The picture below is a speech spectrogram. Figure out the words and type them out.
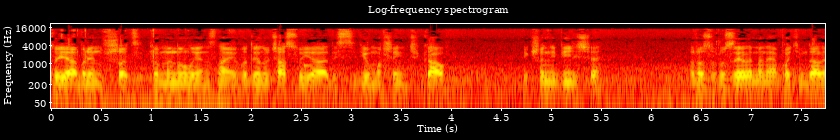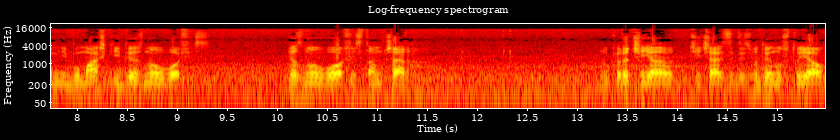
то я, блін, в шоці. То минуло, я не знаю, годину часу я десь сидів в машині, чекав, якщо не більше розгрузили мене, потім дали мені бумажки, йди знову в офіс. Я знову в офіс, там черга. Ну, коротше, я в тій черзі десь годину стояв.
